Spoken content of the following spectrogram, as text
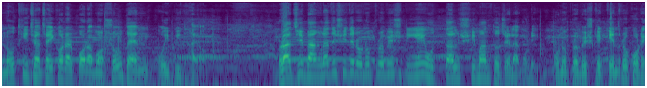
নথি যাচাই করার পরামর্শও দেন ওই বিধায়ক। রাজ্যে বাংলাদেশিদের অনুপ্রবেশ নিয়ে উত্তাল সীমান্ত জেলাগুলি। অনুপ্রবেশকে কেন্দ্র করে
